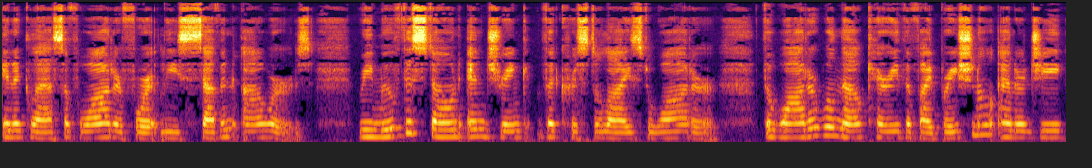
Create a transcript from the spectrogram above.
in a glass of water for at least seven hours. Remove the stone and drink the crystallized water. The water will now carry the vibrational energy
